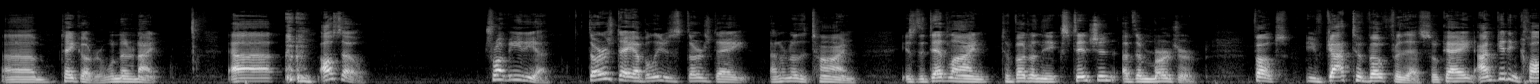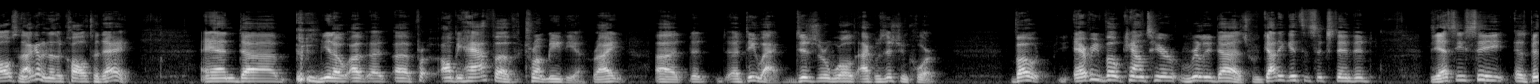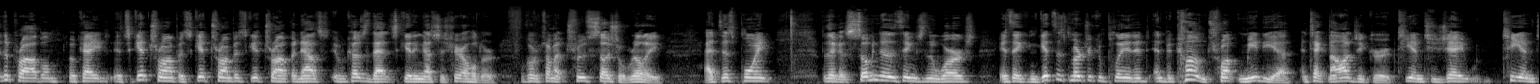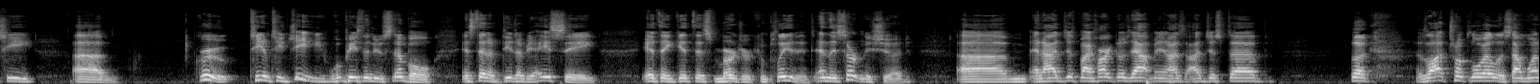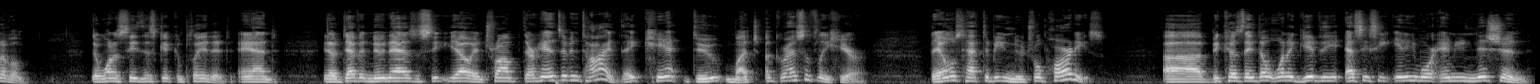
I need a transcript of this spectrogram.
um, takeover. We'll know tonight. Uh, also, Trump Media. Thursday, I believe it's Thursday, I don't know the time, is the deadline to vote on the extension of the merger. Folks, you've got to vote for this, okay? I'm getting calls, and I got another call today. And, uh, you know, uh, uh, uh, for, on behalf of Trump Media, right? Uh, DWAC, Digital World Acquisition Corp. Vote. Every vote counts here, really does. We've got to get this extended. The SEC has been the problem. Okay, it's get Trump, it's get Trump, it's get Trump, and now because of that, it's getting us a shareholder. Of course, we're talking about Truth Social, really, at this point. But they've got so many other things in the works. If they can get this merger completed and become Trump Media and Technology Group, TMTJ, TMT um, Group, TMTG will be the new symbol instead of DWAC. If they get this merger completed, and they certainly should. Um, and I just, my heart goes out, man. I, I just. Uh, Look, there's a lot of Trump loyalists. I'm one of them that want to see this get completed. And, you know, Devin Nunes, the CEO, and Trump, their hands have been tied. They can't do much aggressively here. They almost have to be neutral parties uh, because they don't want to give the SEC any more ammunition.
